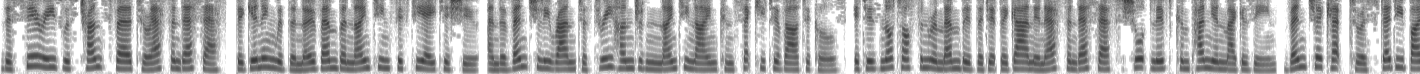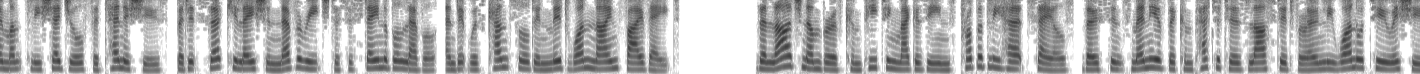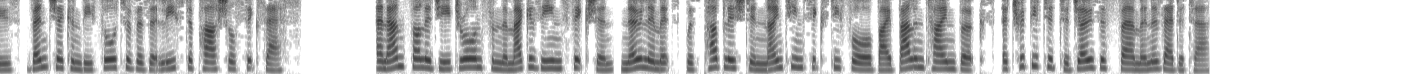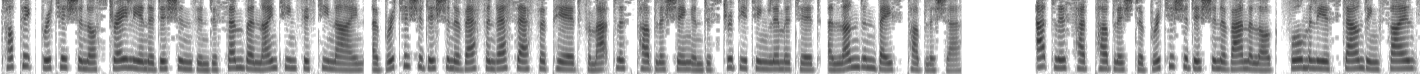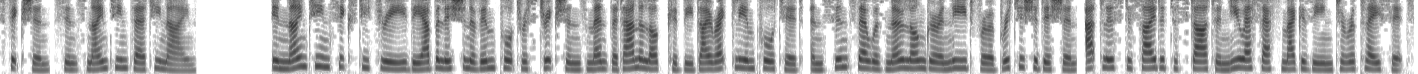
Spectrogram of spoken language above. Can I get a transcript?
The series was transferred to F&SF, beginning with the November 1958 issue, and eventually ran to 399 consecutive articles. It is not often remembered that it began in F&SF's short-lived companion magazine. Venture kept to a steady bi-monthly schedule for 10 issues, but its circulation never reached a sustainable level, and it was cancelled in mid-1958. The large number of competing magazines probably hurt sales, though since many of the competitors lasted for only one or two issues, Venture can be thought of as at least a partial success. An anthology drawn from the magazine's fiction, No Limits, was published in 1964 by Ballantine Books, attributed to Joseph Ferman as editor. Topic British and Australian editions In December 1959, a British edition of F&SF appeared from Atlas Publishing and Distributing Limited, a London-based publisher. Atlas had published a British edition of Analog formerly Astounding Science Fiction since 1939. In 1963 the abolition of import restrictions meant that Analog could be directly imported, and since there was no longer a need for a British edition, Atlas decided to start a new SF magazine to replace it.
